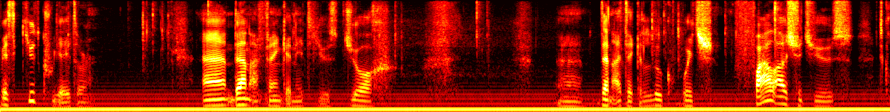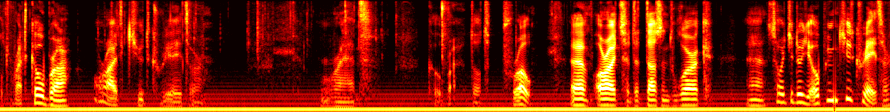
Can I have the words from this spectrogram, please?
with Qt Creator. And then I think I need to use jog. Uh, then I take a look which file I should use. It's called Red Cobra. Alright, Qt Creator red cobra.pro. Uh, Alright, so that doesn't work. Uh, so what you do, you open Qt Creator.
